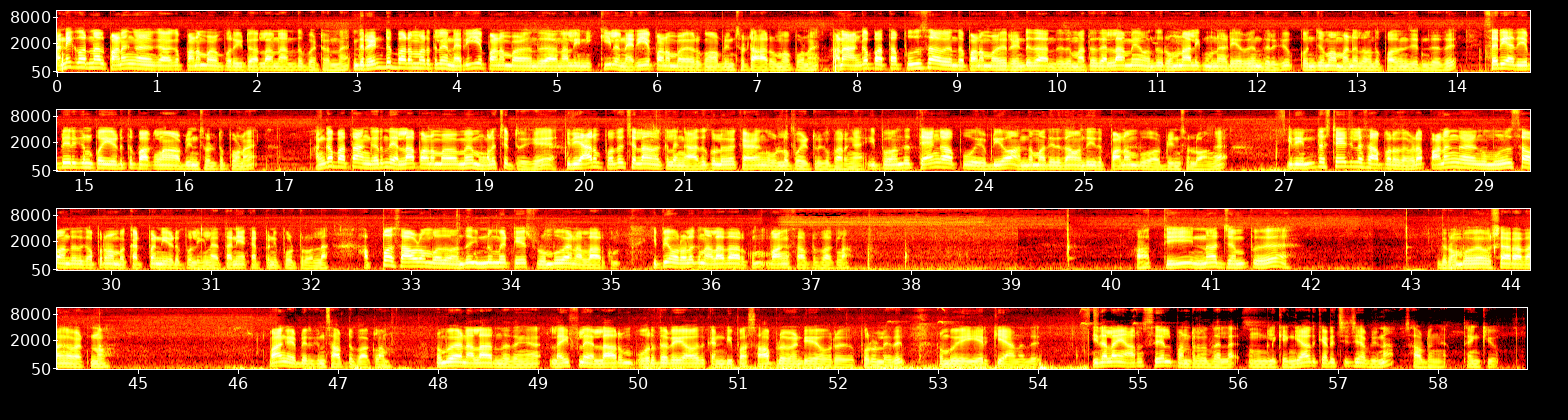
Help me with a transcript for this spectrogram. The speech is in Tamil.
அன்னைக்கு ஒரு நாள் பணங்களுக்காக பணம் பழம் பொறுக்கிட்டு வரலாம் நடந்து போயிட்டு இருந்தேன் இந்த ரெண்டு பனமரத்தில் நிறைய பணம் பழம் இருந்தது அதனால இன்னைக்கு கீழே நிறைய பணம் பழம் இருக்கும் அப்படின்னு சொல்லிட்டு ஆர்வமாக போனேன். ஆனால் அங்கே பார்த்தா புதுசாக விழுந்த பனம்பழம் ரெண்டு தான் இருந்தது. மற்றது எல்லாமே வந்து ரொம்ப நாளைக்கு முன்னாடியே விழுந்திருக்கு. கொஞ்சமாக மண்ணில் வந்து புதஞ்சிருந்தது. சரி அது எப்படி இருக்குன்னு போய் எடுத்து பார்க்கலாம் அப்படின்னு சொல்லிட்டு போனேன். அங்கே பார்த்தா அங்கேருந்து எல்லா பணமுமே முளைச்சிட்டு இருக்கு இது யாரும் புதைச்செல்லாம் வைக்கலங்க. அதுக்குள்ளவே கிழங்கு உள்ளே போயிட்டுருக்கு பாருங்கள் இப்போ வந்து தேங்காய் பூ எப்படியோ அந்த மாதிரி தான் வந்து இது பனம்பூ அப்படின்னு சொல்லுவாங்க. இது இந்த ஸ்டேஜில் சாப்பிட்றத விட பனங்கிழங்கு முழுசாக வந்ததுக்கப்புறம் நம்ம கட் பண்ணி எடுப்போம் இல்லைங்களா? தனியாக கட் பண்ணி போட்டுருவோம்ல. அப்போ சாப்பிடும்போது வந்து இன்னுமே டேஸ்ட் ரொம்பவே நல்லாயிருக்கும். இப்பயும் ஓரளவுக்கு நல்லா தான் இருக்கும். வாங்க சாப்பிட்டு பார்க்கலாம். ஆத்தி என்ன ஜம்ப்பு இது ரொம்பவே உஷாராக தாங்க வெட்டணும். வாங்க எப்படி இருக்குன்னு சாப்பிட்டு பார்க்கலாம். ரொம்பவே நல்லா இருந்ததுங்க. லைஃப்பில் எல்லாரும் ஒரு தடவையாவது கண்டிப்பாக சாப்பிட வேண்டிய ஒரு பொருள் இது. ரொம்பவே இயற்கையானது. இதெல்லாம் யாரும் சேல் பண்ணுறதில்ல உங்களுக்கு எங்கேயாவது கிடச்சிச்சு அப்படின்னா சாப்பிடுங்க. தேங்க்யூ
